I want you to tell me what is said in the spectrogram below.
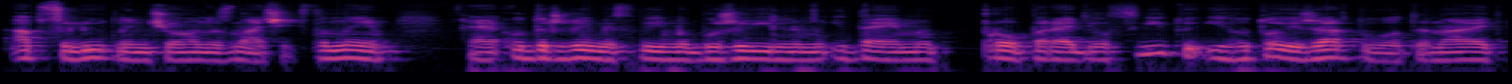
абсолютно нічого не значать. Вони е, одержимі своїми божевільними ідеями про переділ світу і готові жертвувати навіть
